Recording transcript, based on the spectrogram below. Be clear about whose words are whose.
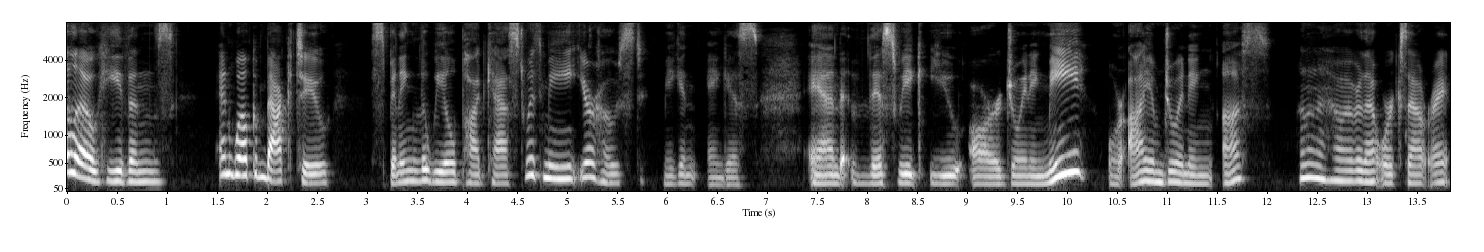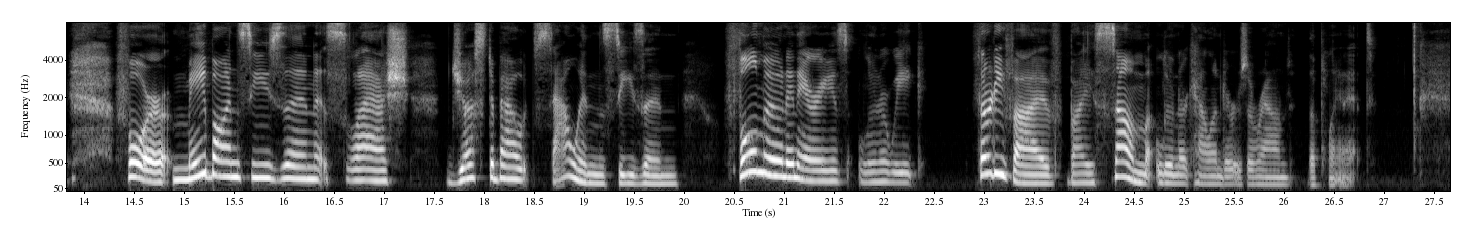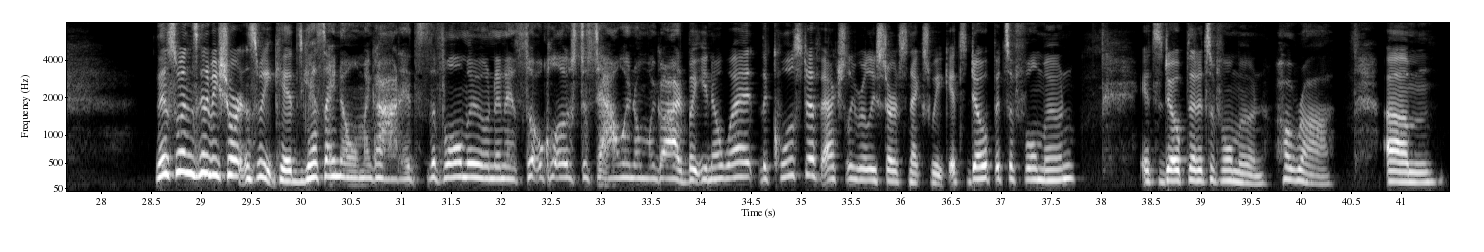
Speaker 1: Hello, heathens, and welcome back to Spinning the Wheel podcast with me, your host, Megan Angus. And this week you are joining me, or I am joining us. I don't know, however that works out, right? For Mabon season slash just about Samhain season, full moon in Aries, lunar week 35 by some lunar calendars around the planet. This one's going to be short and sweet, kids. Yes, I know. Oh my God, it's the full moon and it's so close to Samhain. Oh my God. But you know what? The cool stuff actually really starts next week. It's dope. It's a full moon. It's dope that it's a full moon. Hurrah. Um,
